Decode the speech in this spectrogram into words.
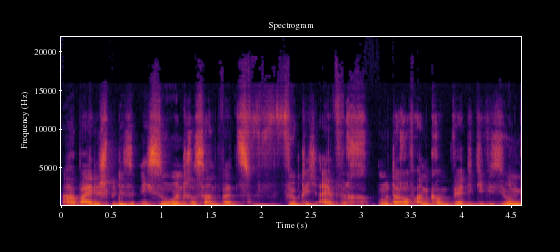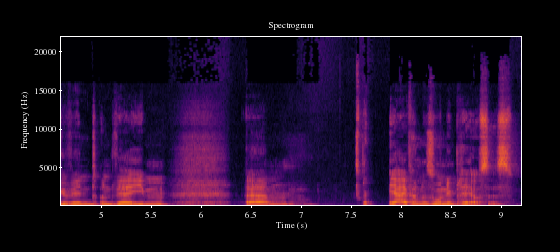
aber beide Spiele sind nicht so interessant, weil es wirklich einfach nur darauf ankommt, wer die Division gewinnt und wer eben ähm, ja, einfach nur so in den Playoffs ist.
